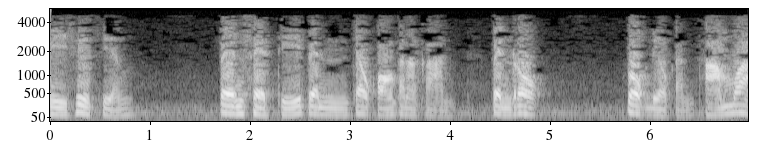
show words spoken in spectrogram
มีชื่อเสียง เป็นเศรษฐีเป็นเจ้าของธนาคาร เป็นโรค โรคเดียวกัน ถามว่า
